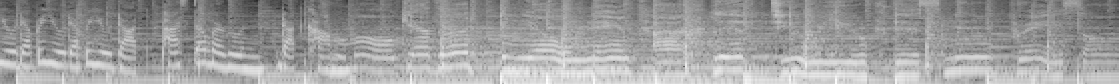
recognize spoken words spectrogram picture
www.pastorvarun.com this new praise song.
